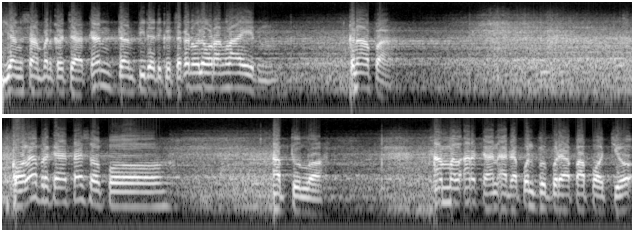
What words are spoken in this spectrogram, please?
yang sampai kerjakan dan tidak dikerjakan oleh orang lain. Kenapa? Kola berkata sopo Abdullah Amal arkan adapun beberapa pojok.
